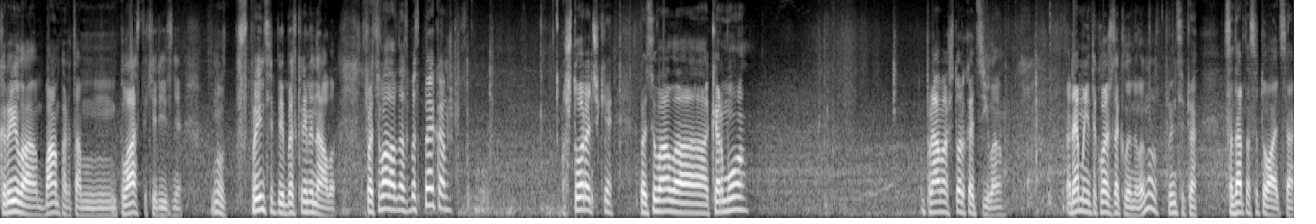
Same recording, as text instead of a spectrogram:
крила, бампер, там, пластики різні. Ну, в принципі, без криміналу. Спрацювала в нас безпека, шторочки, спрацювало кермо. Права шторка ціла. Ремені також заклинили. Ну, в принципі, стандартна ситуація.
